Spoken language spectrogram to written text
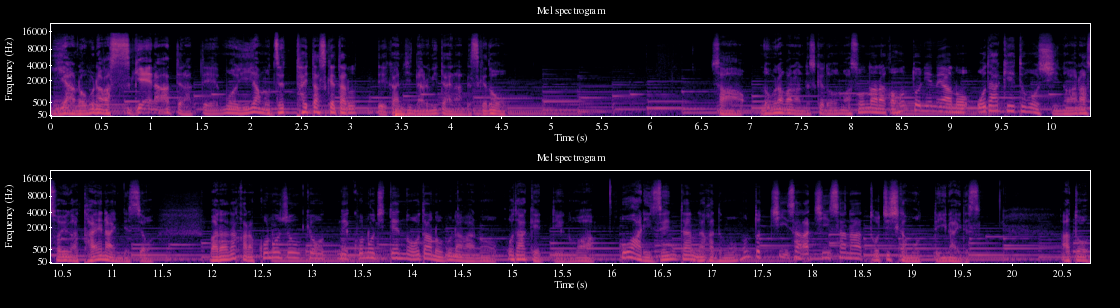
いや信長すげえなってなってもういやもう絶対助けたるっていう感じになるみたいなんですけど。さあ信長なんですけど、まあ、そんな中本当にねあの織田家同士の争いが絶えないんですよ。まだだからこの状況ねこの時点の織田信長の織田家っていうのは尾張全体の中でも本当小さな小さな土地しか持っていないです。あと、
